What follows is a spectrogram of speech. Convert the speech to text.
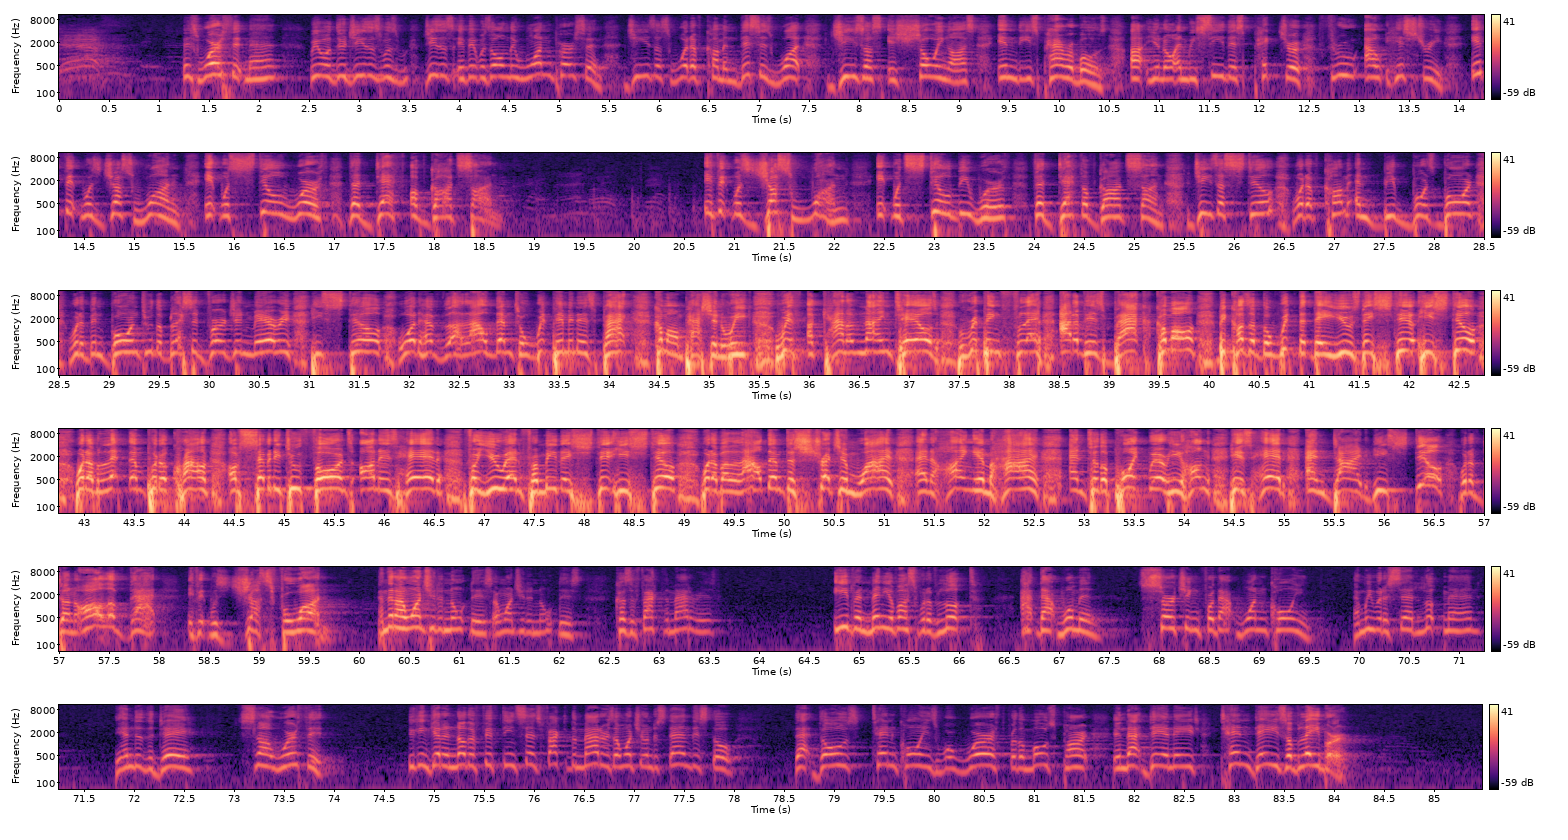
It's worth it, man. We will do Jesus was Jesus if it was only one person, Jesus would have come and this is what Jesus is showing us in these parables. Uh, you know, and we see this picture throughout history. If it was just one, it was still worth the death of God's son if it was just one, it would still be worth the death of God's son. Jesus still would have come and be, was born, would have been born through the Blessed Virgin Mary. He still would have allowed them to whip him in his back. Come on, Passion Week, with a cat of nine tails, ripping flesh out of his back. Come on, because of the whip that they used, they still he still would have let them put a crown of 72 thorns on his head for you and for me. They still he still would have allowed them to stretch him him wide and hung him high, and to the point where he hung his head and died. He still would have done all of that if it was just for one. And then I want you to note this. I want you to note this because the fact of the matter is, even many of us would have looked at that woman searching for that one coin, and we would have said, Look, man, the end of the day, it's not worth it. You can get another 15 cents. Fact of the matter is, I want you to understand this though that those 10 coins were worth, for the most part, in that day and age, 10 days of labor.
